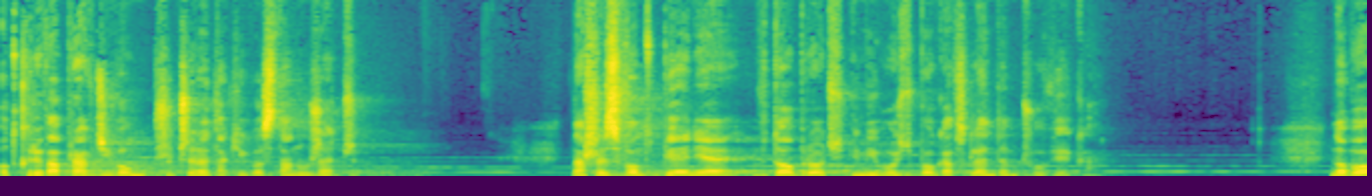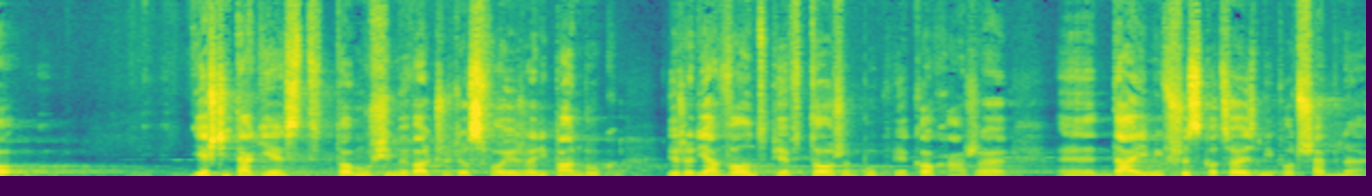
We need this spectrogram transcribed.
odkrywa prawdziwą przyczynę takiego stanu rzeczy. Nasze zwątpienie w dobroć i miłość Boga względem człowieka. No bo jeśli tak jest, to musimy walczyć o swoje. Jeżeli Pan Bóg, jeżeli ja wątpię w to, że Bóg mnie kocha, że e, daje mi wszystko, co jest mi potrzebne,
